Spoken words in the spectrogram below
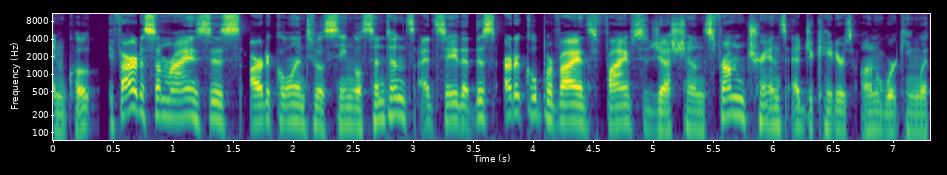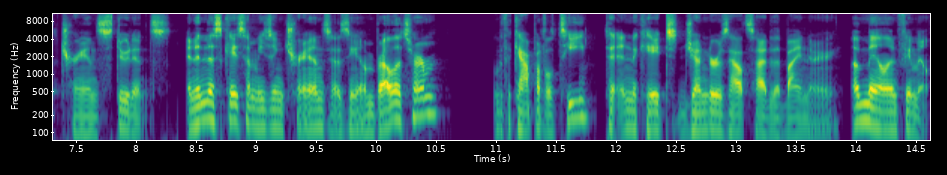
End quote. If I were to summarize this article into a single sentence, I'd say that this article provides five suggestions from trans educators on working with trans students. And in this case, I'm using trans as the umbrella term with a capital T to indicate genders outside of the binary of male and female.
